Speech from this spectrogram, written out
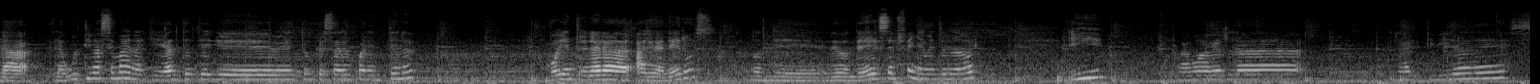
la, última semana, que antes de que empezara en cuarentena, voy a entrenar a, Graneros, donde, de donde es el Feña, mi entrenador, y vamos a ver la, las actividades.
